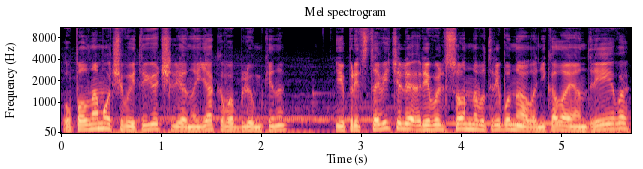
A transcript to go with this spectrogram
уполномочивает ее члена Якова Блюмкина и представителя революционного трибунала Николая Андреева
